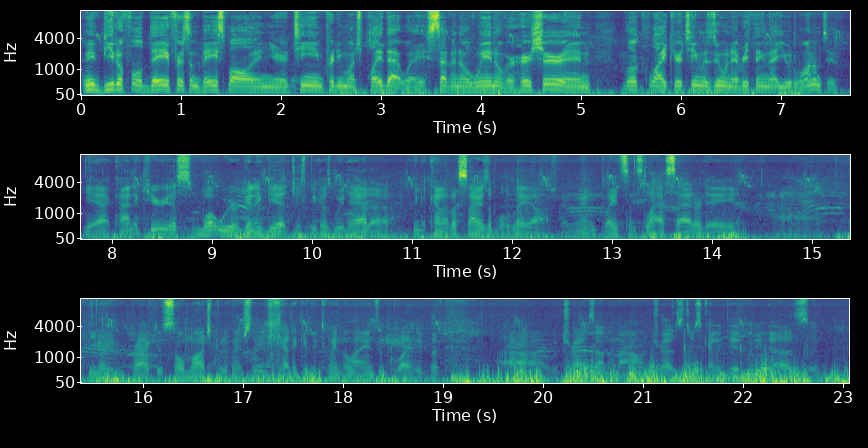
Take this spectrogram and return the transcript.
I mean, beautiful day for some baseball, and your team pretty much played that way. 7 0 win over Herscher, and looked like your team was doing everything that you would want them to. Yeah, kind of curious what we were going to get just because we'd had a, you know, kind of a sizable layoff. I mean, we hadn't played since last Saturday, and, you know, you can practice so much, but eventually you got to get between the lines and play. But uh, with Trez on the mound, Trez just kind of did what he does, and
